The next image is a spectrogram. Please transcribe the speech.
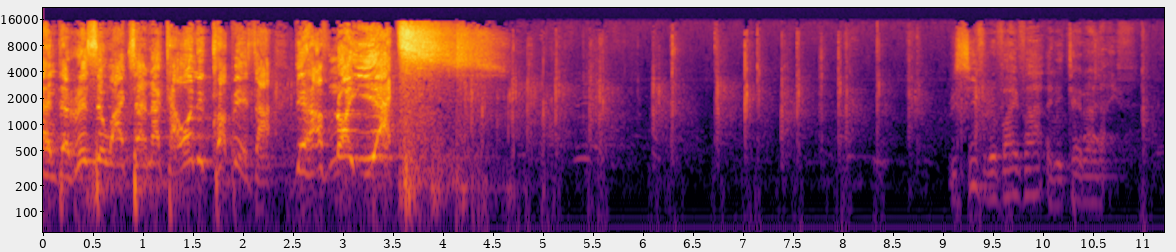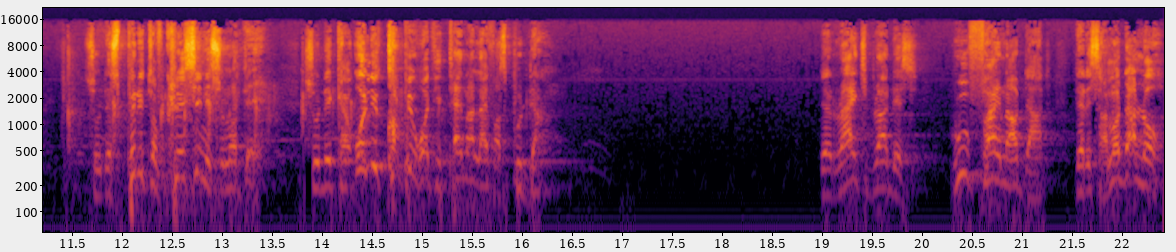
And the reason why China can only copy is that they have not yet receive revival and eternal life. So the spirit of creation is not there. So they can only copy what eternal life has put down. The Wright brothers who find out that there is another law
